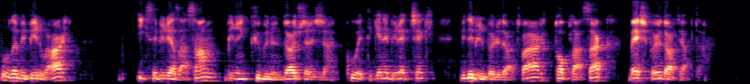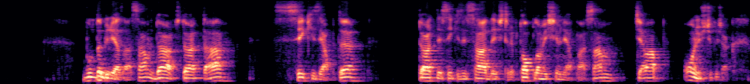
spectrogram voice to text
Burada bir 1 var. x'e 1 yazarsam 1'in kübünün 4 dereceden kuvveti gene 1 edecek. Bir de 1 bölü 4 var. Toplarsak 5 bölü 4 yaptı. Burada 1 yazarsam 4, 4 daha 8 yaptı. 4 ile 8'i sadeleştirip toplama işlemini yaparsam cevap 13 çıkacak.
